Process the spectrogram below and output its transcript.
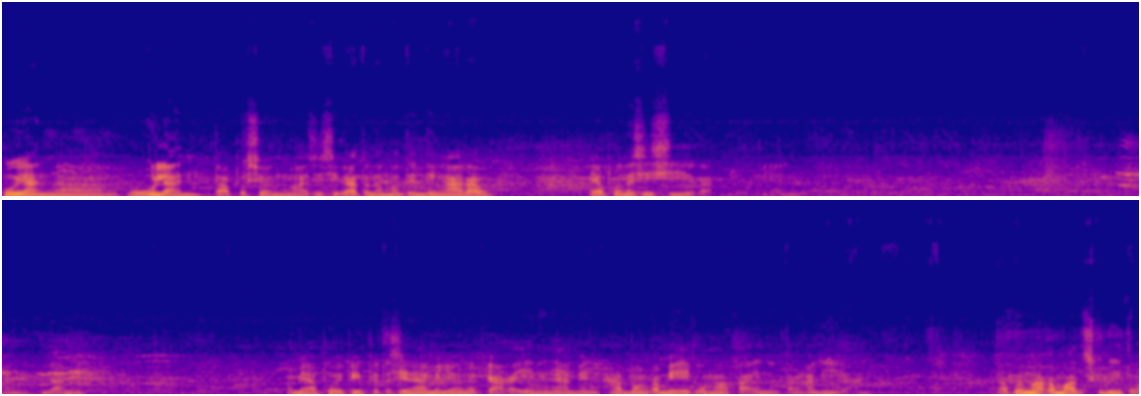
po yan na uulan, tapos yun, masisigatan ng matinding araw. Kaya po nasisira. Yan. Yan, ang dami. Mamaya po ipipitasin namin yung nagkakainin namin habang kami ay kumakain ng tanghalian. Tapos mga kamatis ko dito,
